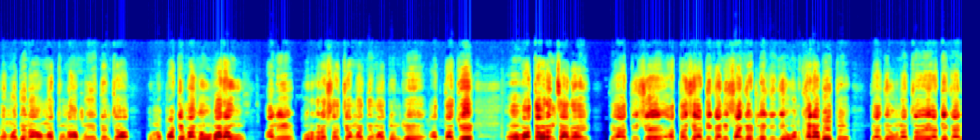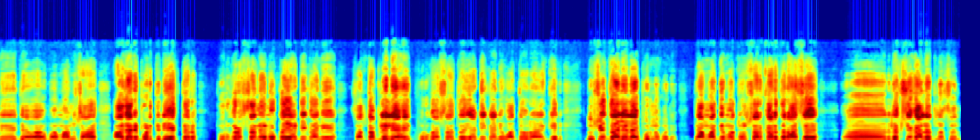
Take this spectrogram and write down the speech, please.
त्यामध्ये ना आम्हातून आम्ही त्यांच्या पूर्ण पाठीमागं उभा राहू. आणि पूरग्रस्ताच्या माध्यमातून जे आत्ता जे वातावरण चालू आहे ते अतिशय आत्ताच या ठिकाणी सांगितले की जेवण खराब येतं. त्या जेवणाचं या ठिकाणी जेव्हा ब- माणूस आजारी पडतील. एक तर पूरग्रस्तानं लोक या ठिकाणी संतापलेले आहेत. पूरग्रस्ताचं या ठिकाणी वातावरण आणखी दूषित झालेलं आहे पूर्णपणे. त्या माध्यमातून सरकार जर असे लक्ष घालत नसेल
